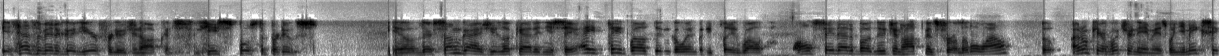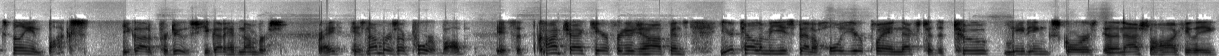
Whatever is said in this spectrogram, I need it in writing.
it hasn't been a good year for Nugent Hopkins. He's supposed to produce. You know, there's some guys you look at and you say, hey, he played well, didn't go in, but he played well. I'll say that about Nugent Hopkins for a little while, but I don't care what your name is. When you make six million bucks, you got to produce. You got to have numbers right? His numbers are poor, Bob. It's a contract year for Nugent Hopkins. You're telling me you spent a whole year playing next to the two leading scorers in the National Hockey League,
